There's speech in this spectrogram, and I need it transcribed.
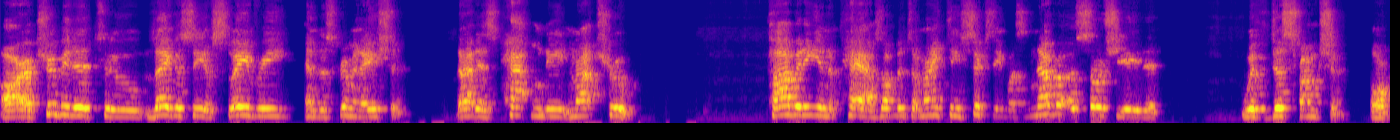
are attributed to legacy of slavery and discrimination. That is patently not true. Poverty in the past, up until 1960, was never associated with dysfunction or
